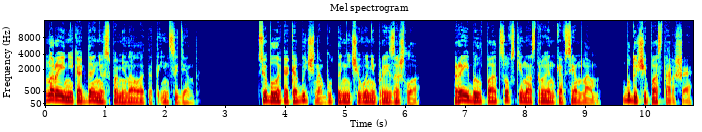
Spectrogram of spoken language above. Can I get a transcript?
но Рэй никогда не вспоминал этот инцидент. Все было как обычно, будто ничего не произошло. Рэй был по-отцовски настроен ко всем нам, будучи постарше.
